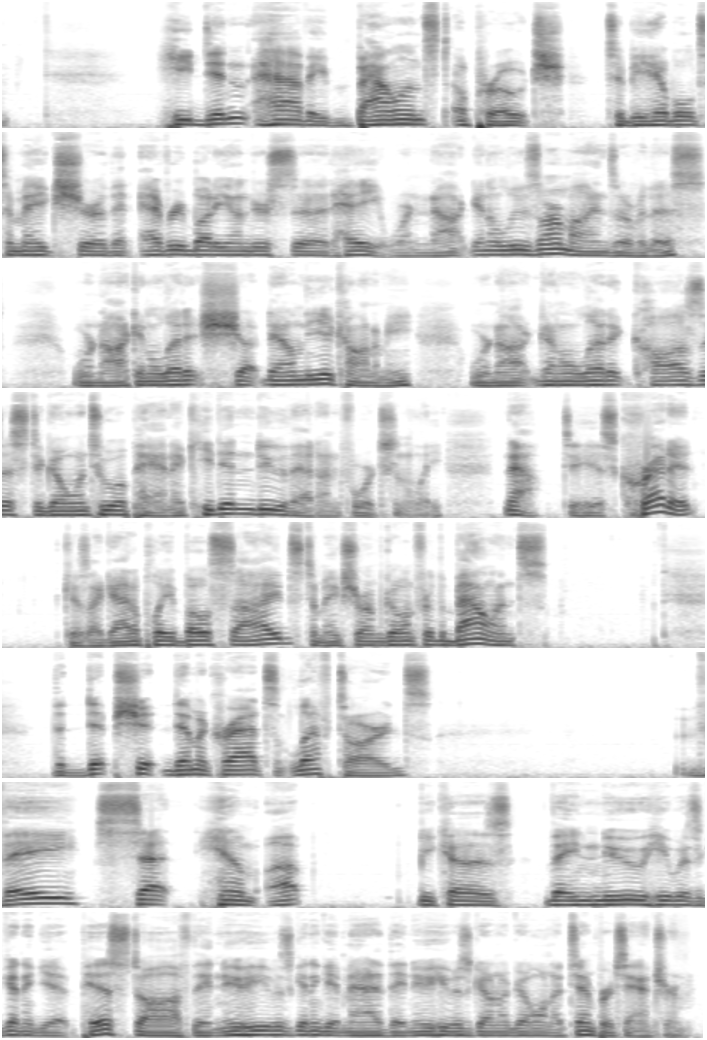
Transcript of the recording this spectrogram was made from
He didn't have a balanced approach to be able to make sure that everybody understood hey, we're not going to lose our minds over this. We're not going to let it shut down the economy. We're not going to let it cause us to go into a panic. He didn't do that, unfortunately. Now, to his credit, because I got to play both sides to make sure I'm going for the balance. The dipshit Democrats, leftards, they set him up because they knew he was going to get pissed off. They knew he was going to get mad. They knew he was going to go on a temper tantrum.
